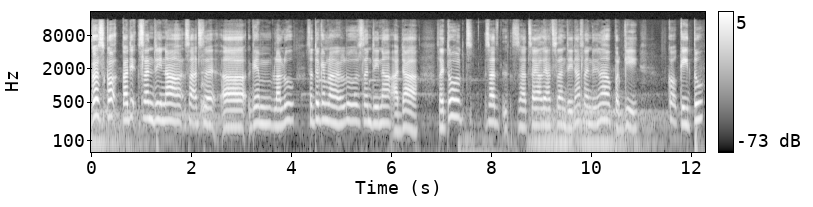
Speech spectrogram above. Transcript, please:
Gus kok tadi Slendrina saat se- eh, game lalu satu game lalu Slendrina ada. Setelah itu saat saat saya lihat Slendrina Slendrina pergi. Kok gitu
